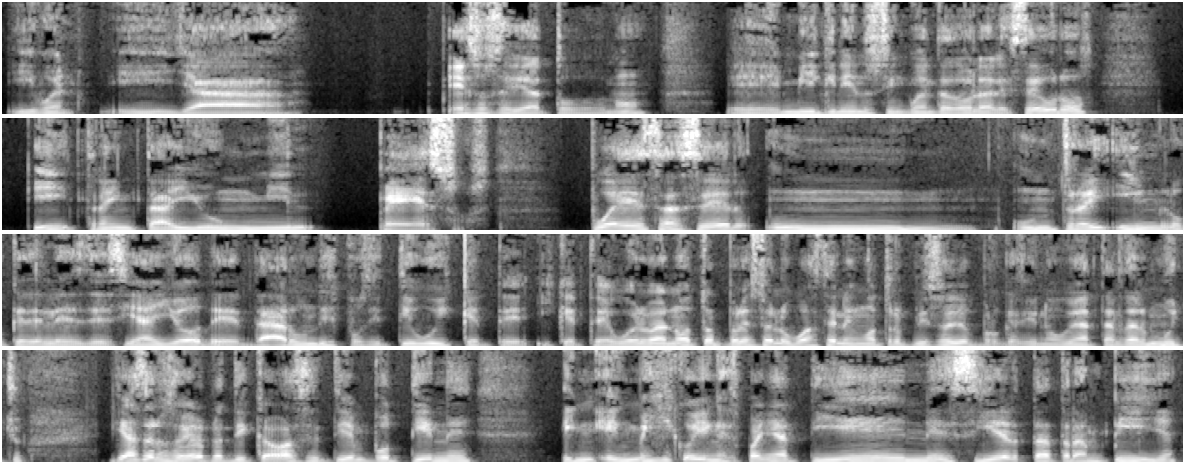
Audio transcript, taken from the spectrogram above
Y bueno, y ya eso sería todo, ¿no? Eh, 1.550 dólares euros y 31 mil pesos puedes hacer un, un trade-in, lo que les decía yo, de dar un dispositivo y que te, y que te devuelvan otro, pero eso lo voy a hacer en otro episodio porque si no voy a tardar mucho. Ya se los había platicado hace tiempo, tiene, en, en México y en España tiene cierta trampilla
